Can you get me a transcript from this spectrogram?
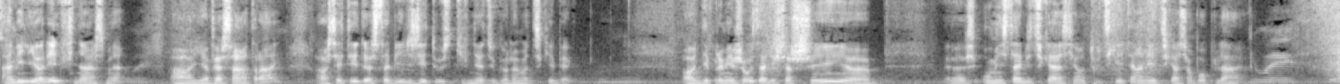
améliorer le financement. Ouais. Alors, il y avait Centrail. Alors, c'était de stabiliser tout ce qui venait du gouvernement du Québec. Une des premières choses, d'aller chercher euh, euh, au ministère de l'Éducation tout ce qui était en éducation populaire. Ouais, c'est ça.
